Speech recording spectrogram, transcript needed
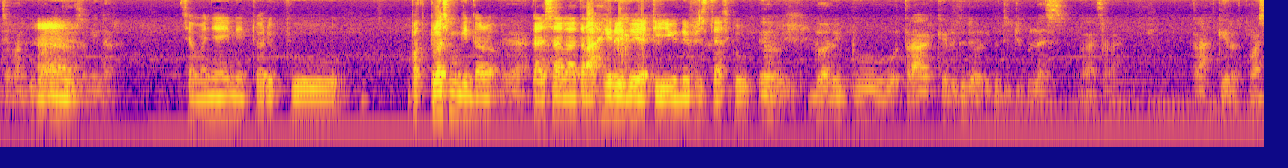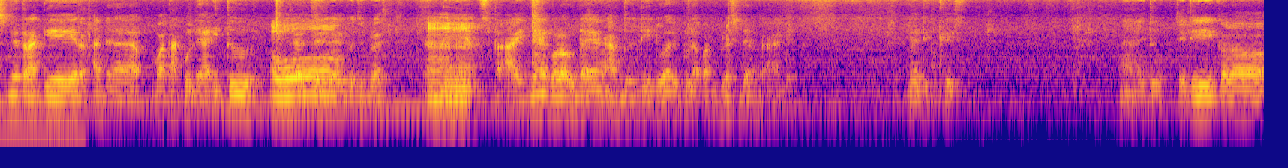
zamanku di seminar. Zamannya ini 2014 mungkin kalau nggak salah terakhir itu ya di universitasku. Yo, 2000 terakhir itu 2017 nggak salah. Terakhir maksudnya terakhir ada mata kuliah itu Oh. itu 2017 Ah. lainnya kalau udah yang ambil di 2018 udah nggak ada. Udah di kris nah itu. Jadi kalau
